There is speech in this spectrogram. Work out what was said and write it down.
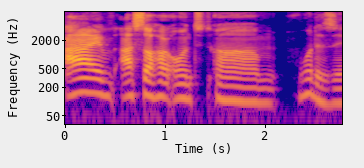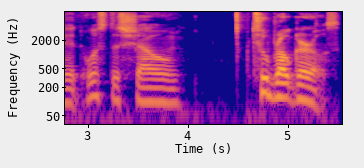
I've I saw her on um what is it? What's the show? Two Broke Girls.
